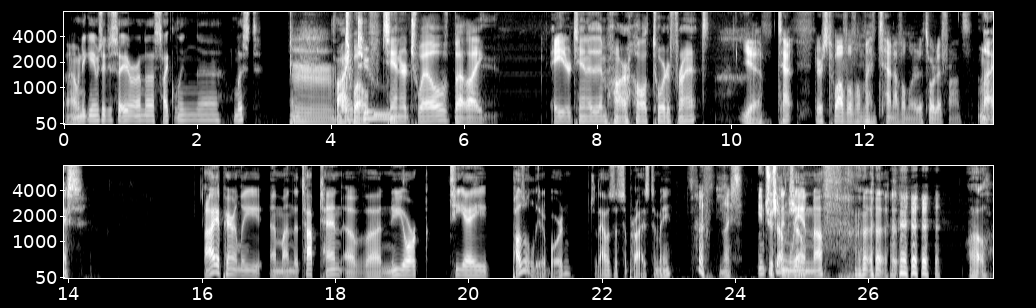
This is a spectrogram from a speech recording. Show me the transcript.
So how many games did you say are on the cycling uh, list? Five? Twelve. Ten or twelve, but like eight or ten of them are all Tour de France. Yeah, ten. There's twelve of them, and ten of them are the Tour de France. Nice. I apparently am on the top 10 of uh, New York TA puzzle leaderboard. So that was a surprise to me. Nice. Interestingly Michelle. enough, well,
